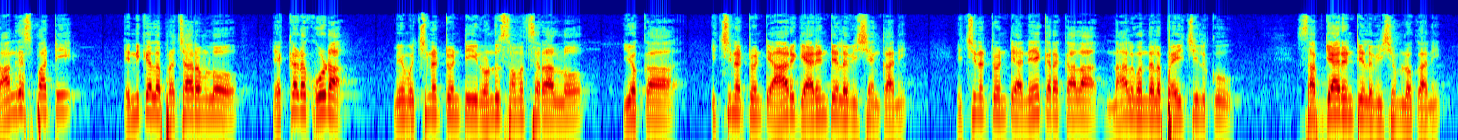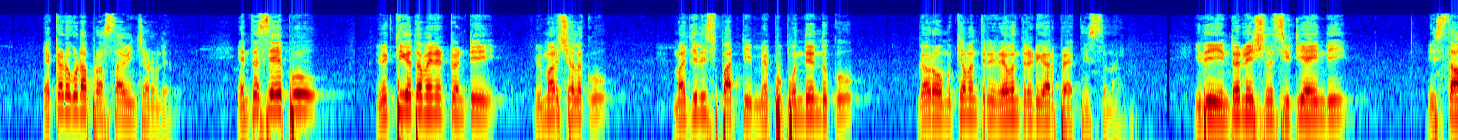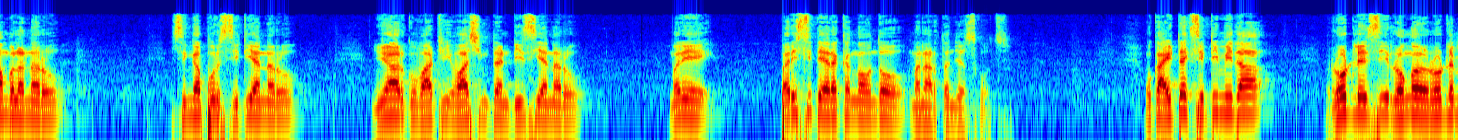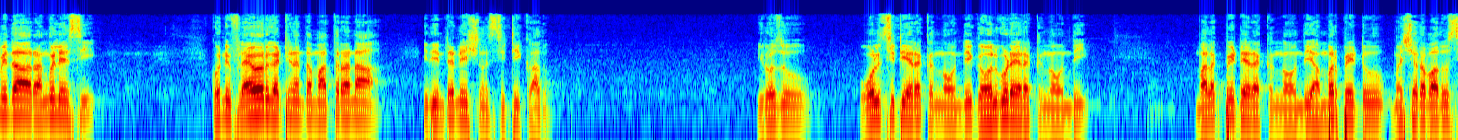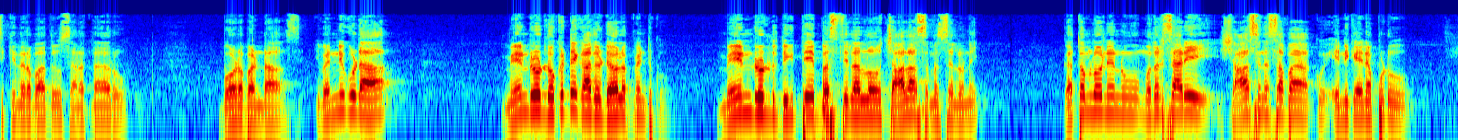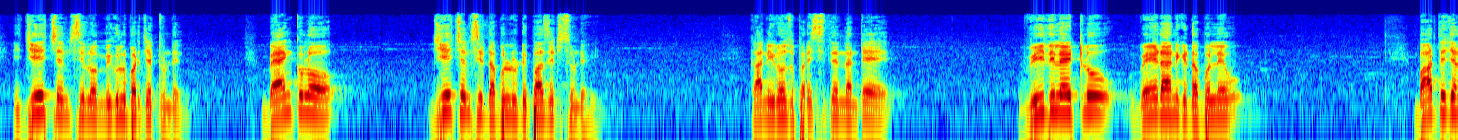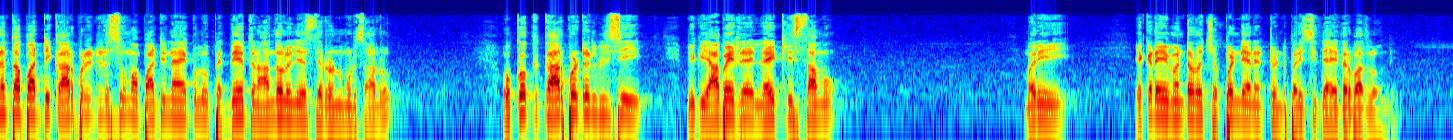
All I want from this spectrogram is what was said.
Congress party ఎన్నికల ప్రచారంలో ఎక్కడ కూడా మేము వచ్చినటువంటి రెండు సంవత్సరాల్లో ఈ యొక్క ఇచ్చినటువంటి ఆరు గ్యారంటీల విషయం కానీ ఇచ్చినటువంటి అనేక రకాల నాలుగు వందల పైచీలకు సబ్ గ్యారంటీల విషయంలో కానీ ఎక్కడ కూడా ప్రస్తావించడం లేదు. ఎంతసేపు వ్యక్తిగతమైనటువంటి విమర్శలకు మజ్లిస్ పార్టీ మెప్పు పొందేందుకు గౌరవ ముఖ్యమంత్రి రేవంత్ రెడ్డి గారు ప్రయత్నిస్తున్నారు. ఇది ఇంటర్నేషనల్ సిటీ అయింది. ఇస్తాంబుల్ అన్నారు. సింగపూర్ సిటీ అన్నారు న్యూయార్క్ వాటి వాషింగ్టన్ డీసీ అన్నారు. మరి పరిస్థితి ఏ రకంగా ఉందో మనం అర్థం చేసుకోవచ్చు. ఒక హైటెక్ సిటీ మీద రోడ్లేసి రొంగ రోడ్ల మీద రంగులేసి కొన్ని ఫ్లైఓవర్ కట్టినంత మాత్రాన ఇది ఇంటర్నేషనల్ సిటీ కాదు. ఈరోజు ఓల్డ్ సిటీ ఏ రకంగా ఉంది గౌల్గూడ ఏ రకంగా ఉంది మలక్పేట ఏ రకంగా ఉంది అంబర్పేట మషీరాబాదు సికింద్రాబాదు సనత్ నగర్ బోడబండ ఇవన్నీ కూడా మెయిన్ రోడ్డు ఒకటే కాదు డెవలప్మెంట్కు. మెయిన్ రోడ్డు దిగితే బస్తీలలో చాలా సమస్యలు ఉన్నాయి గతంలో నేను మొదటిసారి శాసనసభకు ఎన్నికైనప్పుడు ఈ జిహెచ్ఎంసీలో మిగులు బడ్జెట్ ఉండేది. బ్యాంకులో జిహెచ్ఎంసీ డబ్బులు డిపాజిట్స్ ఉండేవి. కానీ ఈరోజు పరిస్థితి ఏంటంటే వీధి లైట్లు వేయడానికి డబ్బులు లేవు. భారతీయ జనతా పార్టీ కార్పొరేటర్స్ మా పార్టీ నాయకులు పెద్ద ఎత్తున ఆందోళన చేస్తే రెండు మూడు సార్లు. ఒక్కొక్క కార్పొరేటర్ని పిలిచి మీకు యాభై లై- లైట్లు ఇస్తాము. మరి ఎక్కడ ఏమంటారో చెప్పండి అనేటువంటి పరిస్థితి హైదరాబాద్లో ఉంది.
